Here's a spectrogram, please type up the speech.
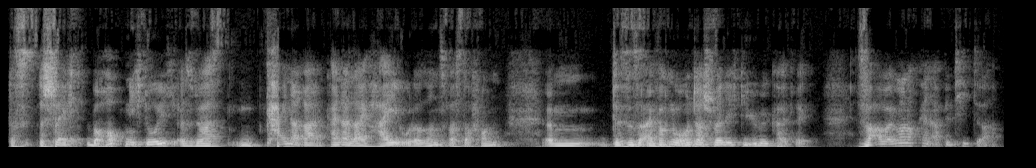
das, das schlägt überhaupt nicht durch, also du hast keinerlei, keinerlei High oder sonst was davon. Ähm, das ist einfach nur unterschwellig die Übelkeit weg. Es war aber immer noch kein Appetit da.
